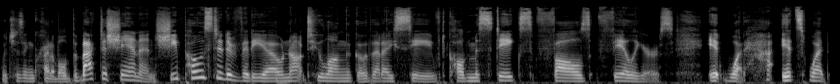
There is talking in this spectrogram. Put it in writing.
which is incredible. But back to Shannon. She posted a video not too long ago that I saved called Mistakes, Falls, Failures. It what ha- it's what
